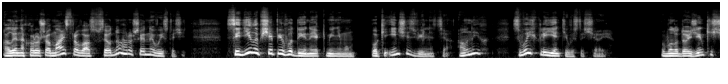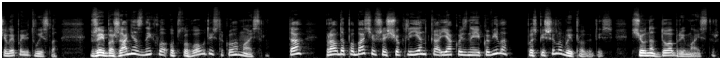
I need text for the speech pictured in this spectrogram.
Але на хорошого майстра вас все одно грошей не вистачить. Сиділи б ще півгодини, як мінімум, поки інші звільняться, а у них своїх клієнтів вистачає. У молодої жінки щелепа відвисла. Вже й бажання зникло обслуговуватись такого майстра. Та, правда, побачивши, що клієнтка якось знеяковіла, поспішила виправдатись, що вона добрий майстер.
